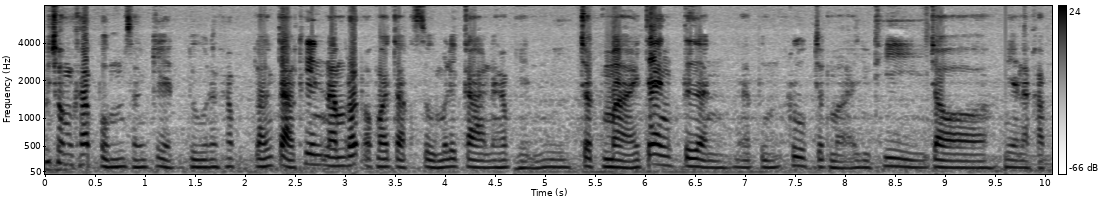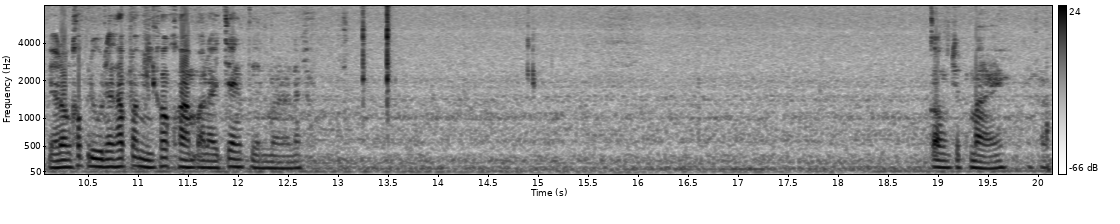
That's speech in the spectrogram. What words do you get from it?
ผู้ชมครับผมสังเกตดูนะครับ หลังจากที่นำรถออกมาจากศูนย์บริการนะครับ เห็นมีจดหมายแจ้งเตือนนะเป็นรูปจดหมายอยู่ที่จอเนี่ยนะครับ เดี๋ยวลองเข้าไปดูนะครับ ว่ามีข้อความอะไรแจ้งเตือนมานะครับกล่องจดหมายนะครับ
